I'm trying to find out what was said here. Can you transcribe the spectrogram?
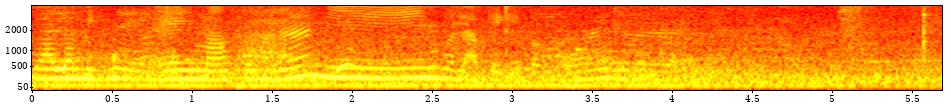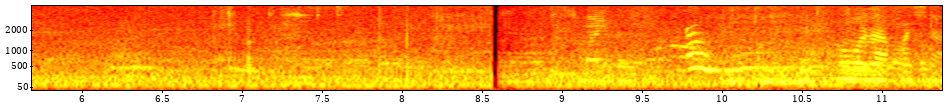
Lalamig na eh. Ayan yung mga food namin. Wala pa yung ibang order. Oh, wala pa siya.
